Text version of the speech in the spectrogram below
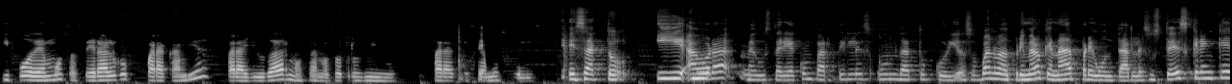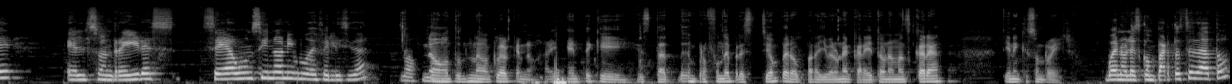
y podemos hacer algo para cambiar, para ayudarnos a nosotros mismos, para que seamos felices. Exacto. Y ahora me gustaría compartirles un dato curioso. Bueno, primero que nada, preguntarles, ¿ustedes creen que el sonreír es, sea un sinónimo de felicidad? No. No, no, claro que no. Hay gente que está en profunda depresión, pero para llevar una careta, una máscara, tienen que sonreír. Bueno, les comparto este dato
